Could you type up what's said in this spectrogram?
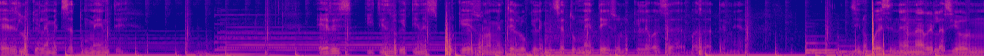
eres lo que le metes a tu mente. Eres y tienes lo que tienes porque es solamente lo que le metes a tu mente, eso es lo que le vas a, vas a tener. Si no puedes tener una relación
